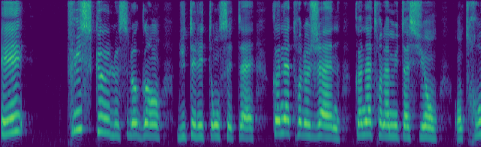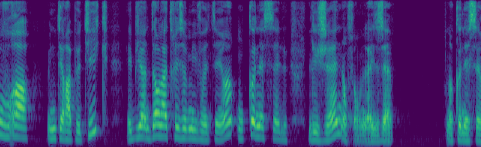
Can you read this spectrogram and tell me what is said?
Et puisque le slogan du Téléthon, c'était connaître le gène, connaître la mutation, on trouvera une thérapeutique, eh bien, dans la trisomie 21, on connaissait le- les gènes, enfin, on, en connaissait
